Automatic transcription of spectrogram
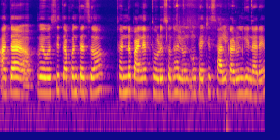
आता व्यवस्थित आपण त्याचं थंड पाण्यात थोडंसं घालून मग त्याची साल काढून घेणार आहे.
